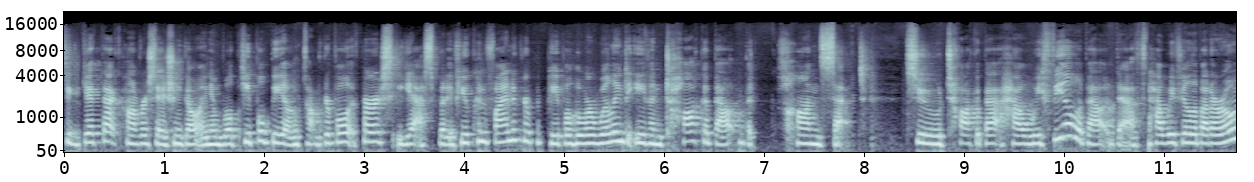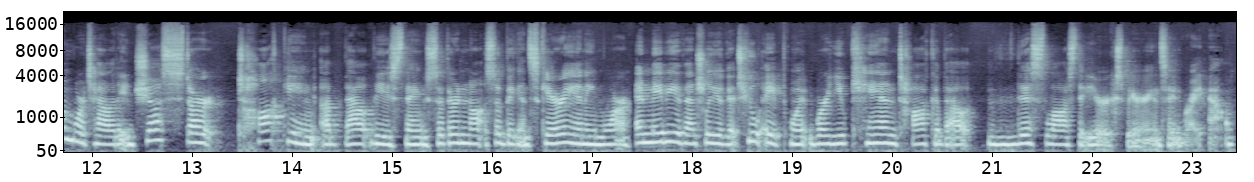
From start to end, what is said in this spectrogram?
to get that conversation going. And will people be uncomfortable at first? Yes. But if you can find a group of people who are willing to even talk about the concept, to talk about how we feel about death, how we feel about our own mortality, just start talking about these things so they're not so big and scary anymore. And maybe eventually you'll get to a point where you can talk about this loss that you're experiencing right now.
